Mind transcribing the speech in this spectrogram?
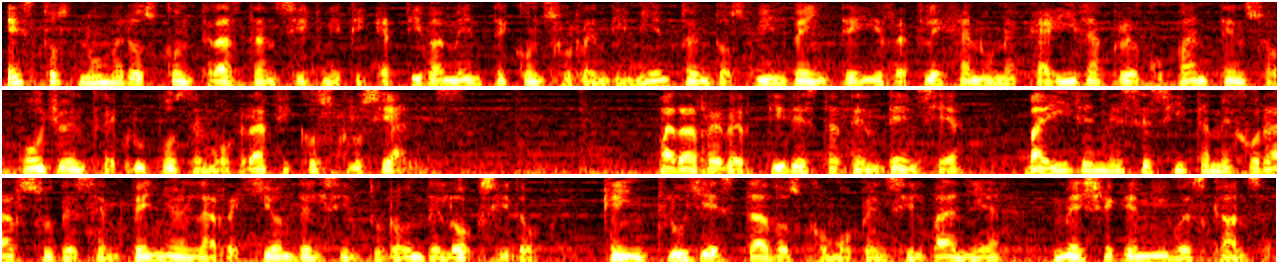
Estos números contrastan significativamente con su rendimiento en 2020 y reflejan una caída preocupante en su apoyo entre grupos demográficos cruciales. Para revertir esta tendencia, Biden necesita mejorar su desempeño en la región del Cinturón del Óxido, que incluye estados como Pensilvania, Michigan y Wisconsin.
